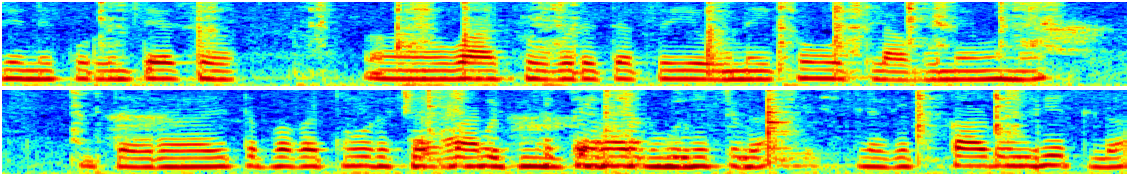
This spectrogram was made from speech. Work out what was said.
जेणेकरून त्याचं वास वगैरे त्याचं येऊ नये खवट लागू नये म्हणून. तर इथं बघा थोडंसं पाच मिनटं भाजून घेतलं. लगेच काढून घेतलं.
